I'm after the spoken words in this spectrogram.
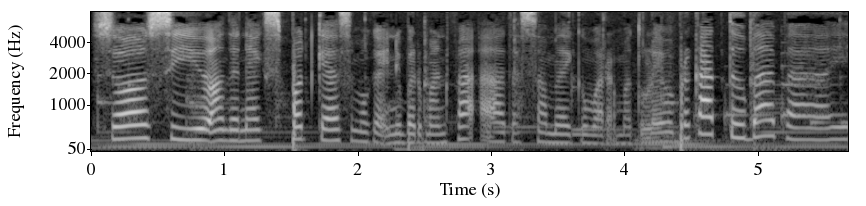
So see you on the next podcast. Semoga ini bermanfaat. Assalamualaikum warahmatullahi wabarakatuh. Bye bye.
